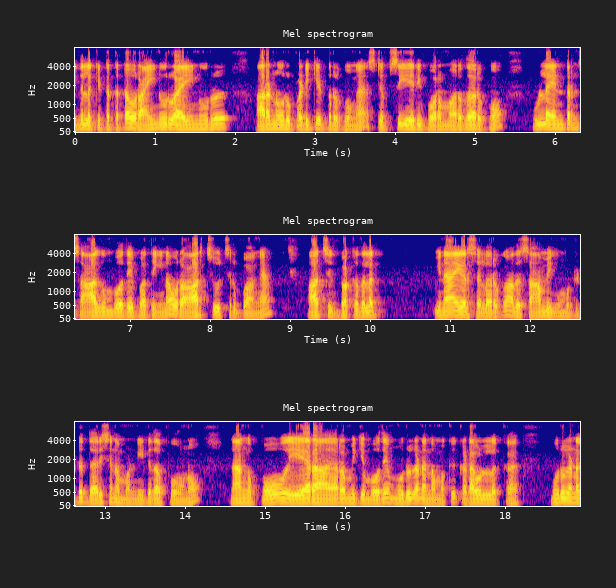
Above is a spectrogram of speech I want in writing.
இதில் கிட்டத்தட்ட ஒரு ஐநூறு ஐநூறு அறநூறு படிக்கட்டு இருக்குங்க. ஸ்டெப்ஸ் ஏறி போகிற மாதிரி தான் இருக்கும். உள்ளே என்ட்ரன்ஸ் ஆகும்போதே பார்த்தீங்கன்னா ஒரு ஆர்ச் வச்சுருப்பாங்க. ஆர்ச்சுக்கு பக்கத்தில் விநாயகர் சிலை இருக்கும். அதை சாமி கும்பிட்டுட்டு தரிசனம் பண்ணிட்டு தான் போகணும். நாங்கள் போக ஏற ஆரம்பிக்கும் போதே முருகனை நமக்கு கடவுளில் க முருகனை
